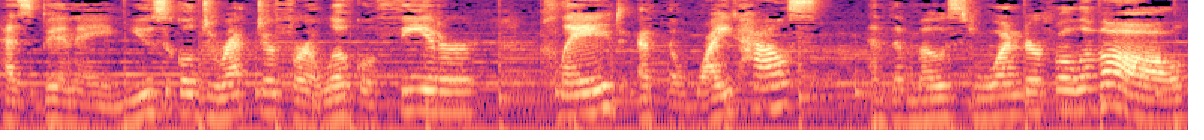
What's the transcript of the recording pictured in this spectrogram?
has been a musical director for a local theater, played at the White House, and the most wonderful of all,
